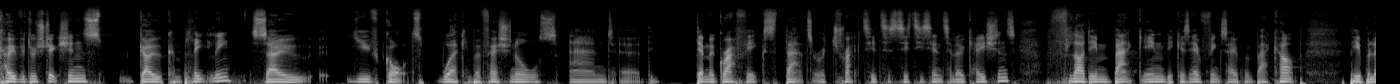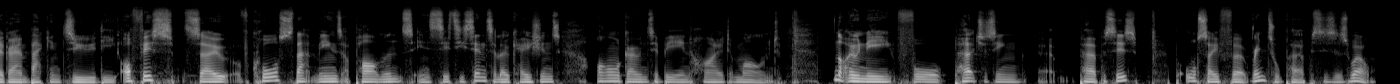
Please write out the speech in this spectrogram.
COVID restrictions go completely. So you've got working professionals and uh, the demographics that are attracted to city centre locations flooding back in because everything's opened back up. People are going back into the office. So, of course, that means apartments in city centre locations are going to be in high demand, not only for purchasing uh, purposes, but also for rental purposes as well.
